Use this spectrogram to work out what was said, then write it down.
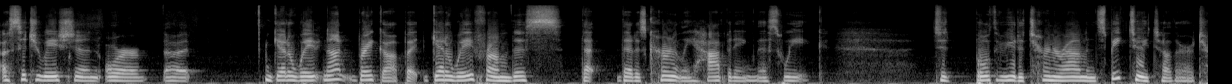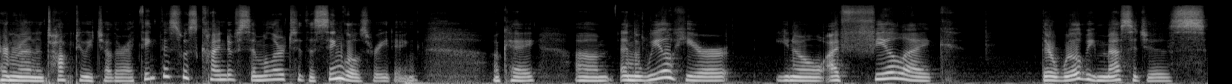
a situation or uh, get away, not break up, but get away from this that, that is currently happening this week. To both of you to turn around and speak to each other, turn around and talk to each other. I think this was kind of similar to the singles reading. Okay. Um, and the wheel here you know, I feel like there will be messages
